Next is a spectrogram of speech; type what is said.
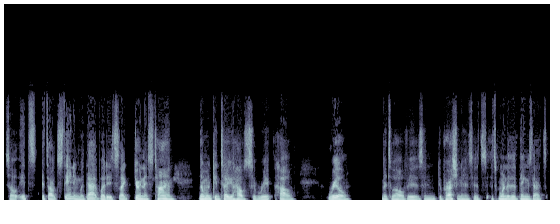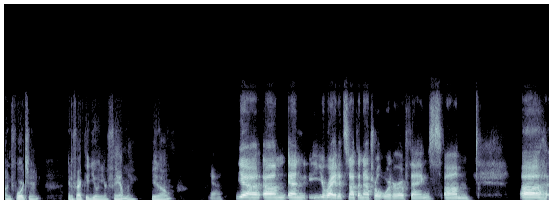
So it's it's outstanding with that, but it's like during this time, no one can tell you how surre- how real mental health is and depression is. It's it's one of the things that's unfortunate. It affected you and your family, you know? yeah yeah um and you're right it's not the natural order of things um uh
